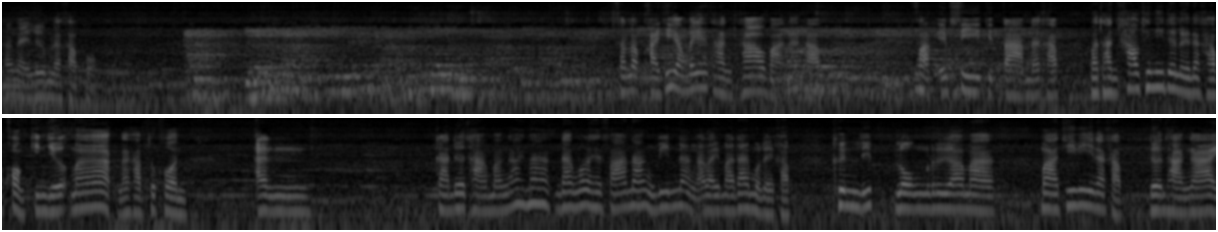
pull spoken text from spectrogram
ข้างในเริ่มแล้วครับผมสำหรับใครที่ยังไม่ได้ทานข้าวมานะครับ ฝาก FC ติดตามนะครับ มาทานข้าวที่นี่ได้เลยนะครับ ของกินเยอะมากนะครับ ทุกคนอัน การเดินทางมาง่ายมาก นั่งรถไฟฟ้านั่งบินนั่งอะไรมาได้หมดเลยครับ ขึ้นลิฟต์ลงเรือมามาที่นี่นะครับ เดินทางง่าย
